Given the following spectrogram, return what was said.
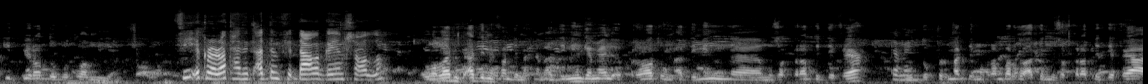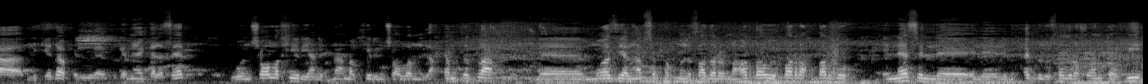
أكيد في رد وبطلان ليه إن شاء الله. في إقرارات هتتقدم في الدعوة الجاية إن شاء الله؟ والله بتقدم يا فندم إحنا مقدمين جميع الإقرارات ومقدمين آه، مذكرات بالدفاع. تمام. والدكتور مجدي مهران برضو قدم مذكرات بالدفاع قبل كده في جميع الجلسات. وإن شاء الله خير يعني بنعمل خير إن شاء الله إن الأحكام تطلع آه، موازية لنفس الحكم اللي صدر النهارده. ويفرح برضو الناس اللي اللي اللي بتحب الأستاذ رشوان توفيق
